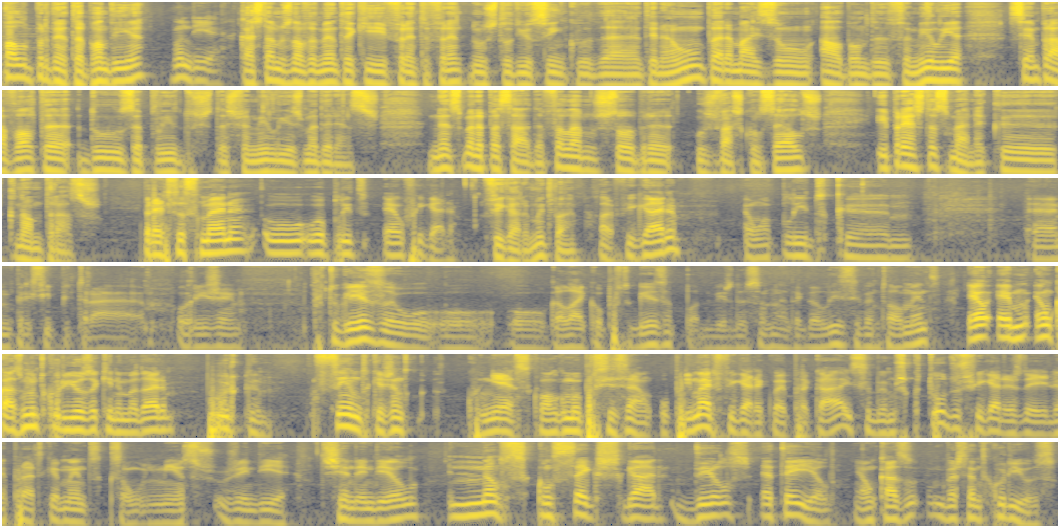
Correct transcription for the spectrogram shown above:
Paulo Perneta, bom dia. Bom dia. Cá estamos novamente aqui frente a frente no estúdio 5 da Antena 1 para mais um álbum de família, sempre à volta dos apelidos das famílias madeirenses. Na semana passada falamos sobre os Vasconcelos e para esta semana que, que nome trazes? Para esta semana o, o apelido é o Figueira. Figueira, muito bem. Ora, Figueira é um apelido que em princípio terá origem portuguesa ou, ou, ou galaica ou portuguesa, pode vir da zona da Galícia eventualmente. É, é, é um caso muito curioso aqui na Madeira, porque sendo que a gente conhece com alguma precisão o primeiro Figueira que veio para cá, e sabemos que todos os Figueiras da ilha, praticamente, que são imensos hoje em dia, descendem dele, não se consegue chegar deles até ele. É um caso bastante curioso.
